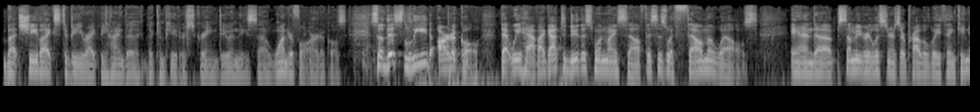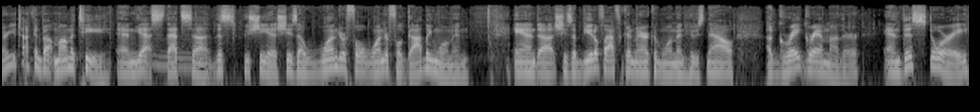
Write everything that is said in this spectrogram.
but she likes to be right behind the, the computer screen doing these uh, wonderful articles. So this lead article that we have, I got to do this one myself. This is with Thelma Wells. And uh, some of your listeners are probably thinking, "Are you talking about Mama T?" And yes, that's uh, this who she is. She's a wonderful, wonderful, godly woman, and uh, she's a beautiful African American woman who's now a great grandmother. And this story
